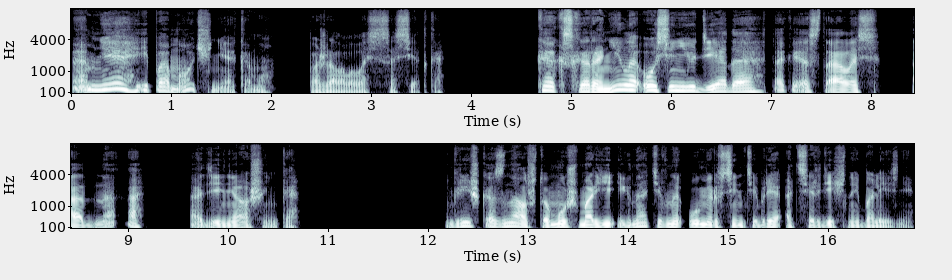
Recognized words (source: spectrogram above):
«А мне и помочь некому», — пожаловалась соседка. «Как схоронила осенью деда, так и осталась. Одна, одинешенька. Гришка знал, что муж Марьи Игнатьевны умер в сентябре от сердечной болезни,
